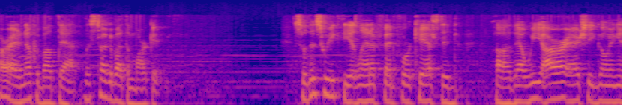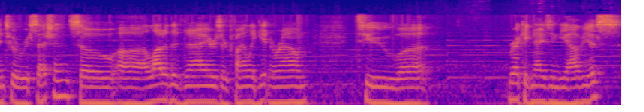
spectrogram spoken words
Alright, enough about that. Let's talk about the market. So this week, the Atlanta Fed forecasted uh, that we are actually going into a recession. So uh, a lot of the deniers are finally getting around to uh, recognizing the obvious.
